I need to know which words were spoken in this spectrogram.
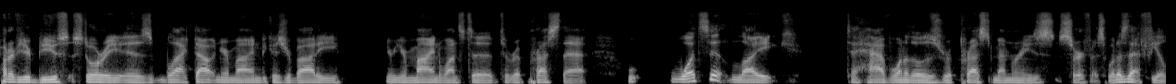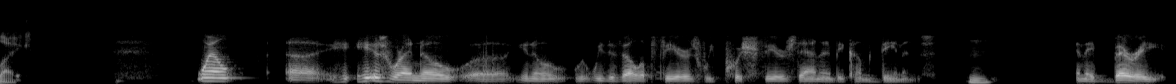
part of your abuse story is blacked out in your mind because your body your your mind wants to to repress that what's it like to have one of those repressed memories surface what does that feel like well uh, here's what I know. Uh, you know, we, we, develop fears, we push fears down, and become demons. Hmm. And they bury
